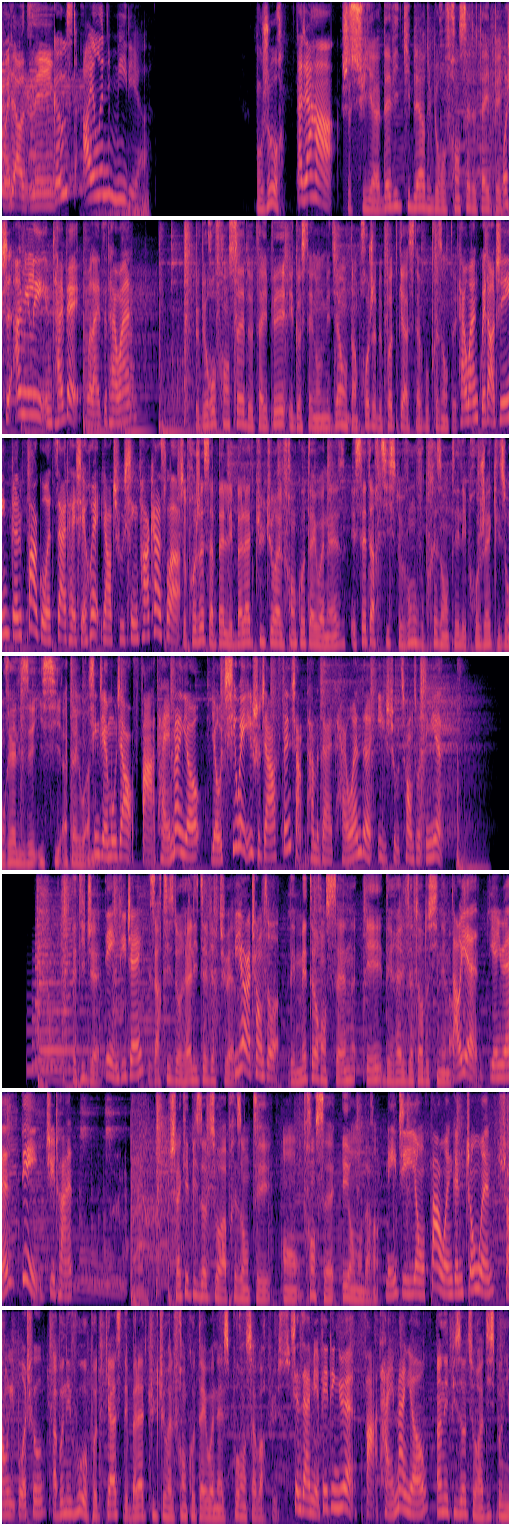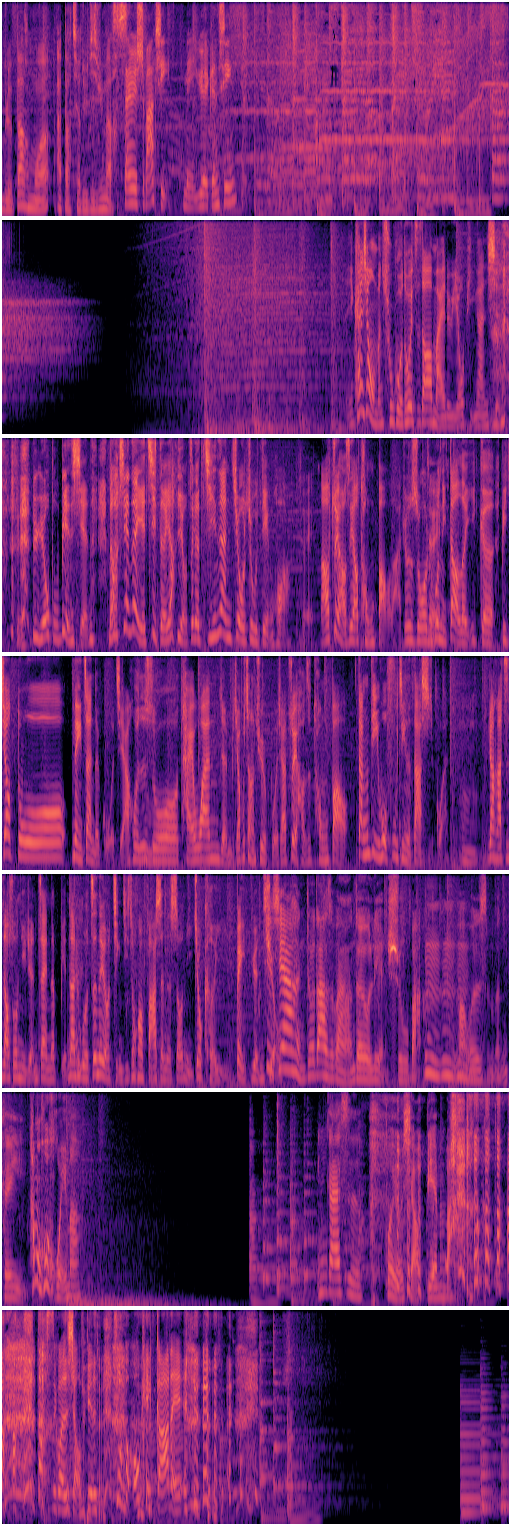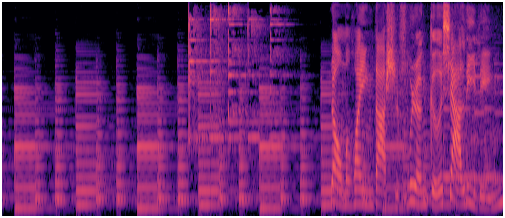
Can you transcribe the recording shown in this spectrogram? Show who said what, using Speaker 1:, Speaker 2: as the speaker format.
Speaker 1: 鬼岛之音
Speaker 2: Ghost Island Media.
Speaker 3: Bonjour,
Speaker 2: 大家好
Speaker 3: ，je suis euh, David Kibler du bureau français de Taipei.
Speaker 2: 我是艾米丽 in 台北，我来自台湾。
Speaker 3: Le bureau français de Taipei et Ghost Island Media ont un projet de podcast à vous présenter.
Speaker 2: 台湾鬼岛之音跟法国在台协会要出新 podcast 了。
Speaker 3: Ce projet s'appelle les balades culturelles franco-taïwanaises et sept artistes vont vous présenter les projets qu'ils ont réalisés ici à Taïwan.
Speaker 2: 新节目叫《法台漫游》，由七位艺术家分享他们在台湾的艺术创作经验。
Speaker 3: Des DJ,
Speaker 2: 电影 DJ、
Speaker 3: des artistes de réalité virtuelle,
Speaker 2: VR 创作、
Speaker 3: des metteurs en scène et des réalisateurs de cinéma.
Speaker 2: 导演、演员、电影剧团，
Speaker 3: Chaque épisode sera présenté en français et en mandarin.
Speaker 2: 每一集用法文跟中文双语播出。
Speaker 3: Abonnez-vous au podcast des balades culturelles franco-taïwanaises pour en savoir plus.
Speaker 2: 现在免费订阅《法台漫游》
Speaker 3: ，Un épisode sera disponible par mois à partir du 18 mars.
Speaker 4: 看，像我们出国都会知道要买旅游平安险 旅游不便险，然后现在也记得要有这个急难救助电话，
Speaker 5: 对，
Speaker 4: 然后最好是要通报啦。就是
Speaker 5: 说，
Speaker 4: 如果你到了一个比较多内战的国家，或者是说台湾人比较不常去的国家，最好是通报当地或附近的大使馆，
Speaker 5: 嗯，
Speaker 4: 让他知道说你人在那边。那如果真的有紧急状况发生的时候，你就可以被援救。
Speaker 5: 现在很多大使馆好像都有脸书吧，
Speaker 4: 嗯嗯
Speaker 5: 啊，
Speaker 4: 嗯，
Speaker 5: 或者什么，你可以，
Speaker 4: 他们会回
Speaker 5: 吗？该是会有小编吧。
Speaker 4: 大使馆的小编 说 OK，got、it。让我们欢迎大使夫人阁下莅临。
